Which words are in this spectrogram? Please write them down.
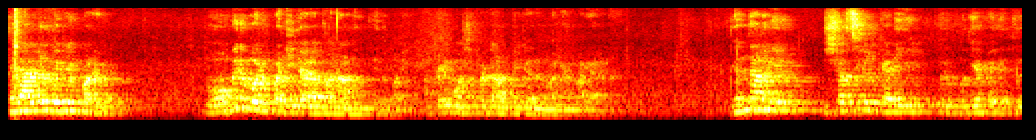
ചില ആളുകൾ പറ്റിയും പറയും നോമ്പിന് പോലും പഠിക്കാത്തവനാണ് എന്ന് പറയും. അത്രയും മോശപ്പെട്ട ആൾക്കാർക്ക് നമ്മൾ അങ്ങനെ പറയാറുണ്ട്. എന്താണെങ്കിലും വിശ്വാസികൾക്കിടയിൽ ഒരു പുതിയ കരുത്ത്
